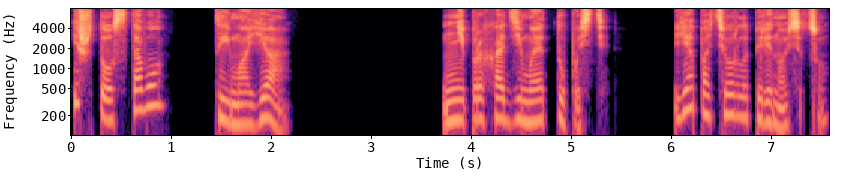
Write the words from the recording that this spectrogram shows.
И что с того? Ты моя. Непроходимая тупость. Я потерла переносицу.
